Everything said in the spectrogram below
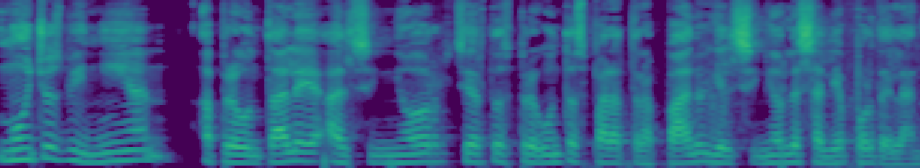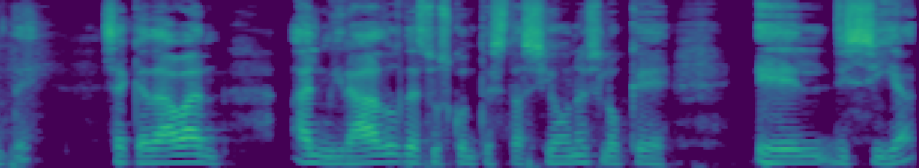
muchos venían a preguntarle al Señor ciertas preguntas para atraparlo y el Señor le salía por delante. Se quedaban admirados de sus contestaciones, lo que él decía,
